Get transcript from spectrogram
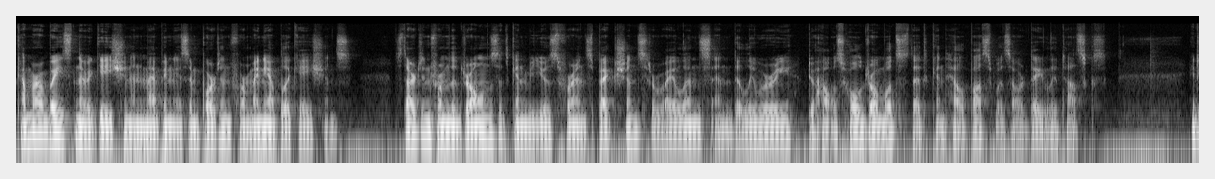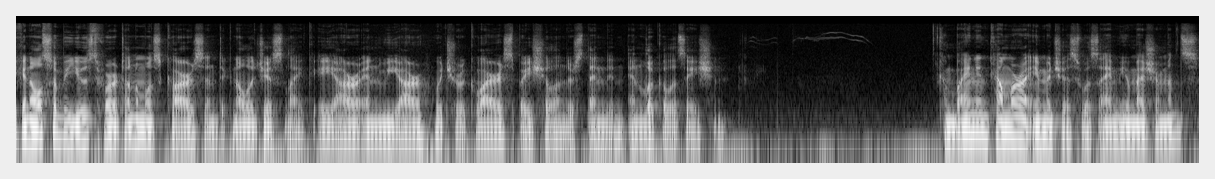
Camera-based navigation and mapping is important for many applications, starting from the drones that can be used for inspection, surveillance and delivery to household robots that can help us with our daily tasks. It can also be used for autonomous cars and technologies like AR and VR, which require spatial understanding and localization. Combining camera images with IMU measurements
